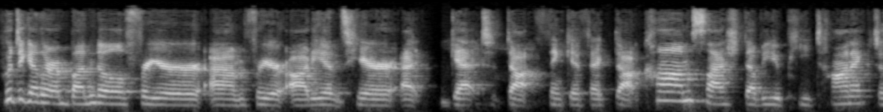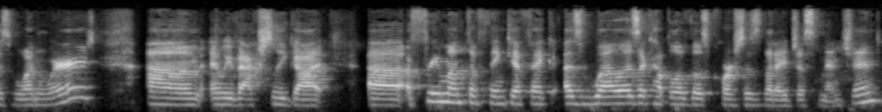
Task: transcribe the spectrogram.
put together a bundle for your um, for your audience here at get.thinkific.com slash wp tonic just one word. Um, and we've actually got uh, a free month of thinkific as well as a couple of those courses that i just mentioned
